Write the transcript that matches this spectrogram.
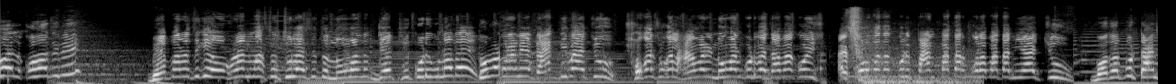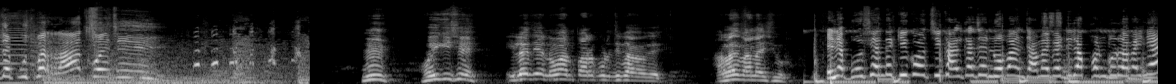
হল কহ দিবি? ব্যাপার আছে কি ওখান মাস্টার চলে আসছে তো নোমানের ডেট ঠিক করিব না রে? তোমার- নিয়ে ডাক দিবা আছু সকাল সকাল হামারে নোমান করবে যাবা কইস। আর কলকাতা করে পান পাতার কলা পাতা নিয়ে আছু বদলপুর টাইমসের পুষ্পার রাত কয়েছি। হুম হই গিছে। ইলা দিয়ে নোমান পার করে দিবা হবে ভালোই বানাইছু। এনে বসে আনতে কি করছি? কালকে যে নবান জামাই বেটিরা ফোন করবে ভাই না?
